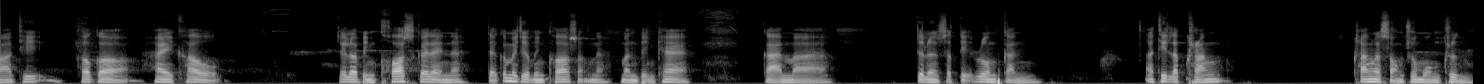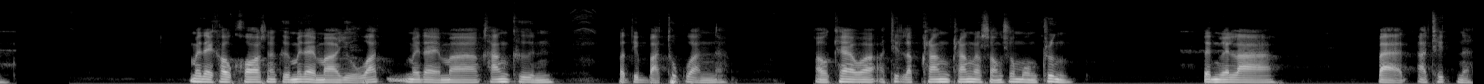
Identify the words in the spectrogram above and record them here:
มาธิเขาก็ให้เข้า จะเราเป็นคอสก็ได้นะ แต่ก็ไม่เจอเป็นคอสหรอกนะ มันเป็นแค่การมาเจริญสติร่วมกัน อาทิตย์ละครั้ง ครั้งละสองชั่วโมงครึ่ง ไม่ได้เข้าคอสนะ คือไม่ได้มาอยู่วัด ไม่ได้มาค้างคืน ปฏิบัติทุกวันนะ เอาแค่ว่าอาทิตย์ละครั้ง ครั้งละสองชั่วโมงครึ่ง เป็นเวลาแปดอาทิตย์นะ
